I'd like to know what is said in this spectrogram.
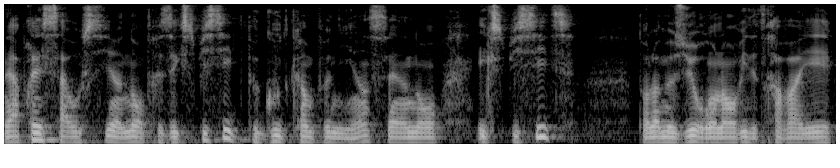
Mais après, ça a aussi un nom très explicite, The Good Company. Hein. C'est un nom explicite dans la mesure où on a envie de travailler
